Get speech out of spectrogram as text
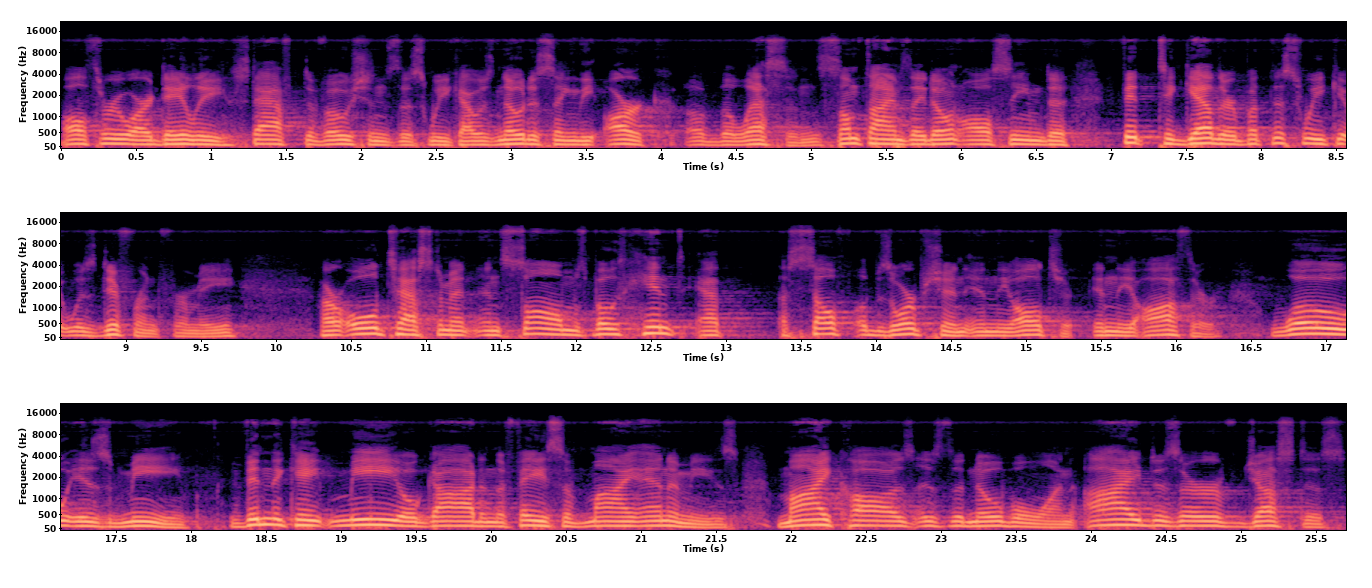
all through our daily staff devotions this week, I was noticing the arc of the lessons. Sometimes they don't all seem to fit together, but this week it was different for me. Our Old Testament and Psalms both hint at a self absorption in the in the author. Woe is me. Vindicate me, O God, in the face of my enemies. My cause is the noble one. I deserve justice.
